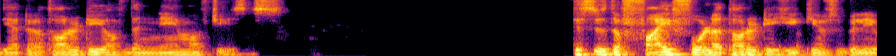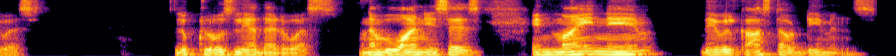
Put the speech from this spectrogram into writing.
the authority of the name of Jesus. This is the fivefold authority he gives believers. Look closely at that verse. Number one, he says, In my name, they will cast out demons.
